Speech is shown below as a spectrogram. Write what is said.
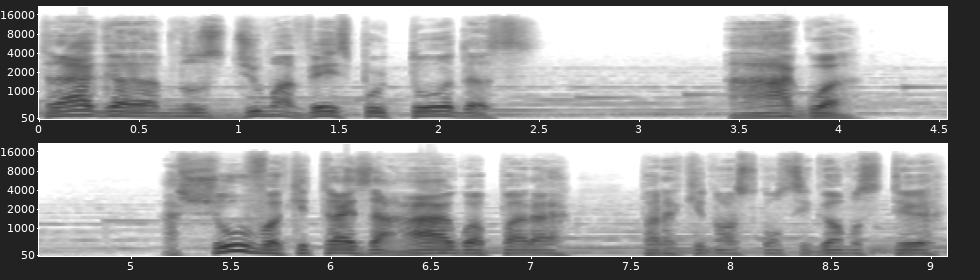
traga-nos de uma vez por todas a água, a chuva que traz a água para, para que nós consigamos ter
